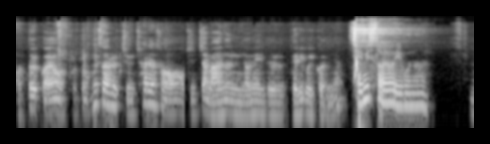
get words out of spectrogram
어떨까요? 보통 회사를 지금 차려서 진짜 많은 연예인들을 데리고 있거든요. 재밌어요 이분은 음,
